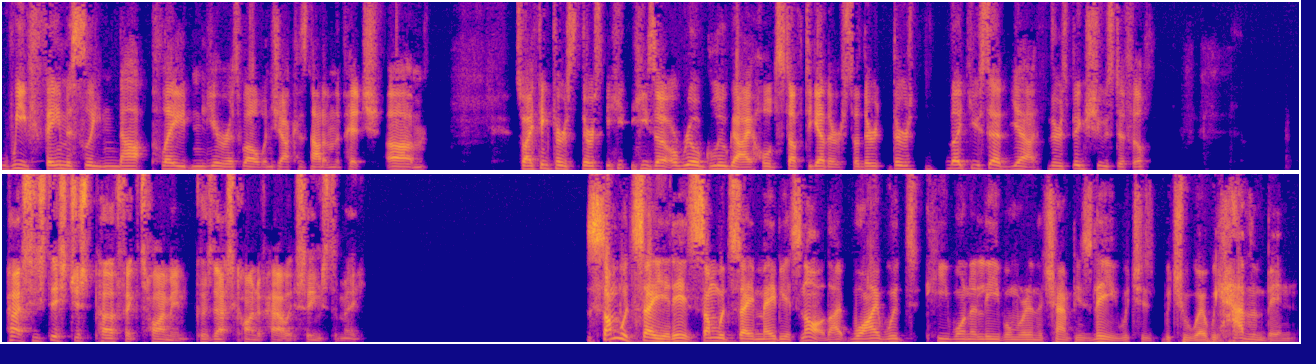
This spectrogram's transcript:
we've famously not played near as well when Xhaka is not on the pitch. Um, so I think there's there's he, he's a, a real glue guy, holds stuff together. So there there's like you said, yeah, there's big shoes to fill. Pas, is this just perfect timing? Because that's kind of how it seems to me. Some would say it is. Some would say maybe it's not. Like, why would he want to leave when we're in the Champions League, which is which where we haven't been,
